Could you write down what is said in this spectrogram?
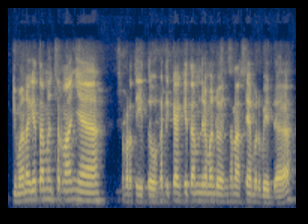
gimana kita mencernanya seperti itu. Ketika kita menerima dua informasi yang berbeda,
